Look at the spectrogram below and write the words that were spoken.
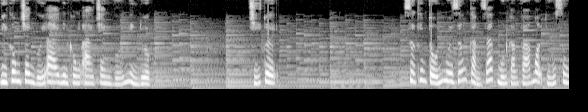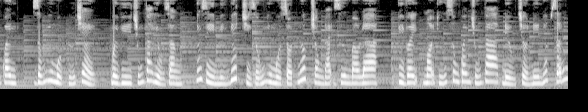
vì không tranh với ai nên không ai tranh với mình được. Trí tuệ. Sự khiêm tốn nuôi dưỡng cảm giác muốn khám phá mọi thứ xung quanh giống như một đứa trẻ, bởi vì chúng ta hiểu rằng những gì mình biết chỉ giống như một giọt nước trong đại dương bao la. Vì vậy, mọi thứ xung quanh chúng ta đều trở nên hấp dẫn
